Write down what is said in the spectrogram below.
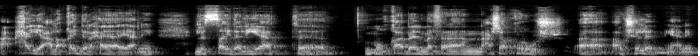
حية على قيد الحياة يعني للصيدليات مقابل مثلا عشر قروش أو شلن يعني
